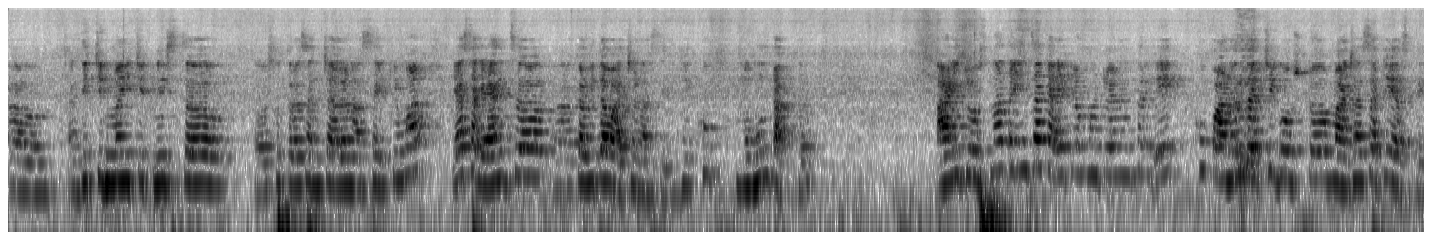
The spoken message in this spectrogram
अगदी चिन्मयी चिटणीसचं सूत्रसंचालन असेल किंवा या सगळ्यांचं कविता वाचन असेल हे खूप मोहून टाकतं. आणि ज्योत्नाताईंचा कार्यक्रम म्हटल्यानंतर एक खूप आनंदाची गोष्ट माझ्यासाठी असते.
